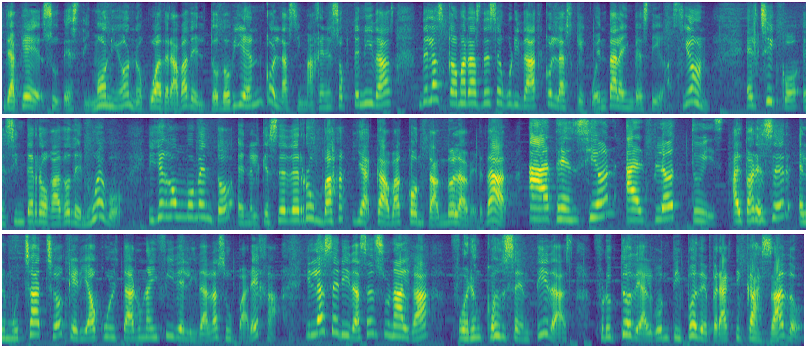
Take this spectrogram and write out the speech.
ya que su testimonio no cuadraba del todo bien con las imágenes obtenidas de las cámaras de seguridad con las que cuenta la investigación. El chico es interrogado de nuevo y llega un momento en el que se derrumba y acaba contando la verdad. Atención al plot twist. Al parecer, el muchacho quería ocultar una infidelidad a su pareja y las heridas en su nalga fueron consentidas, fruto de algún tipo de práctica asado.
